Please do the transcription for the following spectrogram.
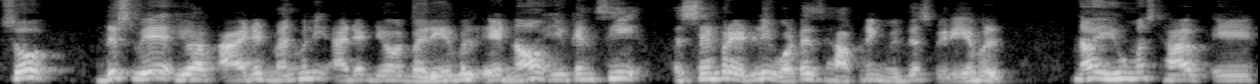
So this way you have added manually added your variable a. Now you can see separately what is happening with this variable. Now you must have a,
